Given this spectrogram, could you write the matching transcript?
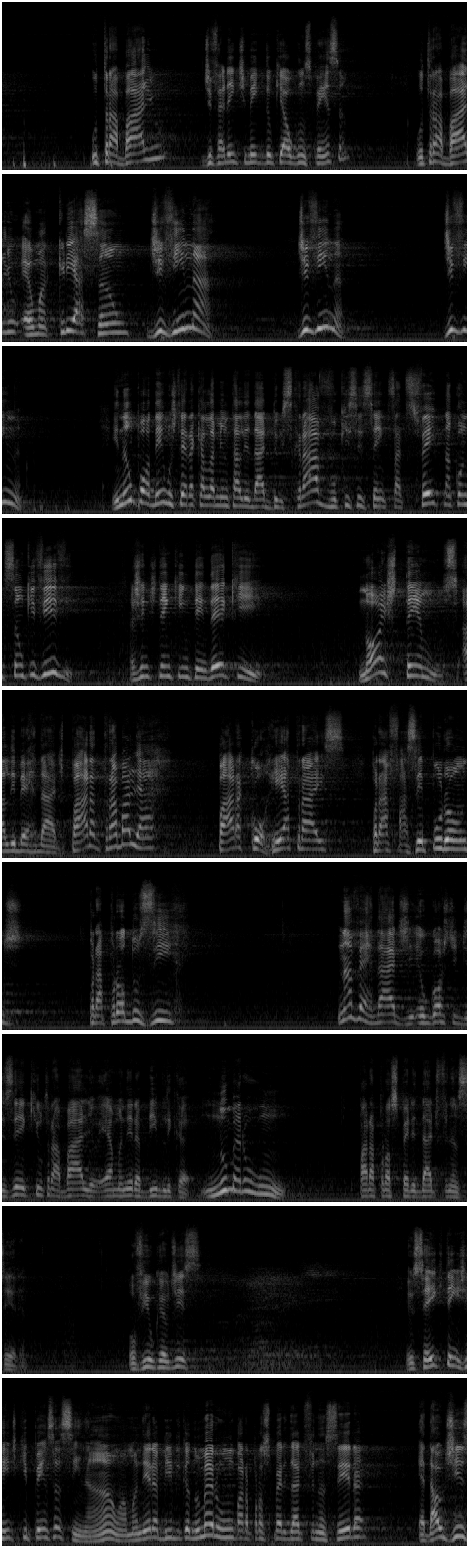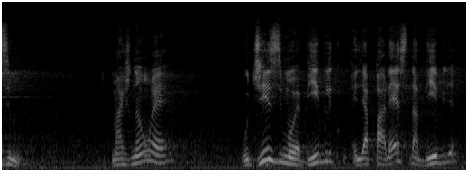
O trabalho, diferentemente do que alguns pensam, o trabalho é uma criação divina. Divina. Divina. E não podemos ter aquela mentalidade do escravo que se sente satisfeito na condição que vive. A gente tem que entender que nós temos a liberdade para trabalhar, para correr atrás, para fazer por onde, para produzir. Na verdade, eu gosto de dizer que o trabalho é a maneira bíblica número um para a prosperidade financeira. Ouviu o que eu disse? Eu sei que tem gente que pensa assim: não, a maneira bíblica número um para a prosperidade financeira é dar o dízimo. Mas não é. O dízimo é bíblico, ele aparece na Bíblia,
